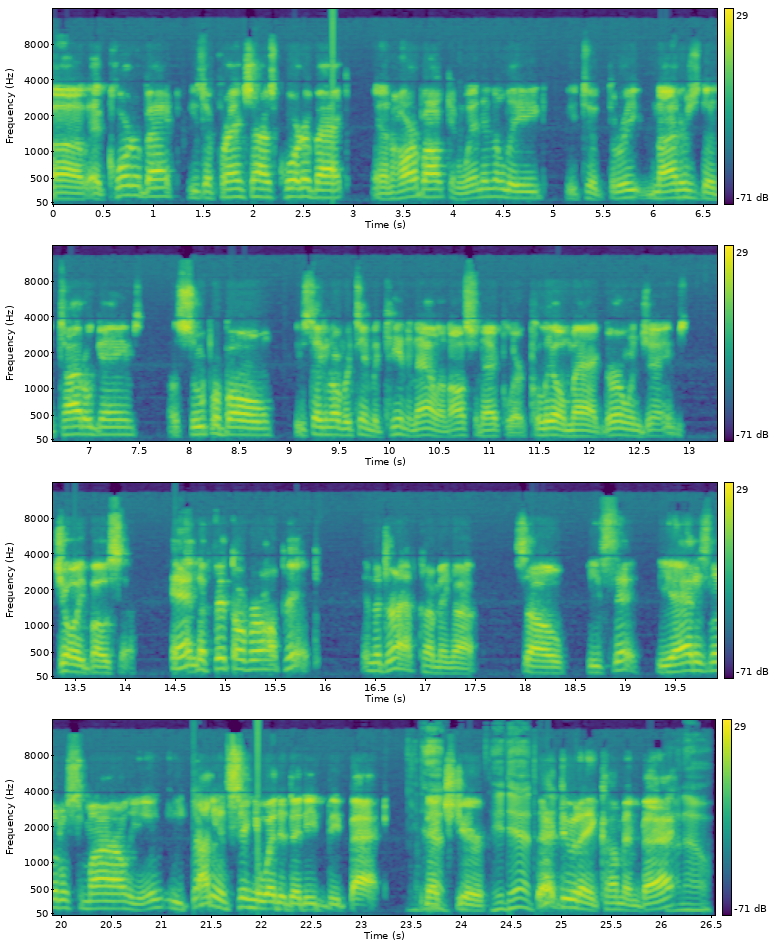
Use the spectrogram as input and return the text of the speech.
uh, at quarterback. He's a franchise quarterback, and Harbaugh can win in the league. He took three Niners to title games, a Super Bowl. He's taking over a team of Keenan Allen, Austin Ekeler, Khalil Mack, Derwin James, Joey Bosa, and the fifth overall pick in the draft coming up. So he said he had his little smile. He, he kind of insinuated that he'd be back next year. He did. That dude ain't coming back. I know.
